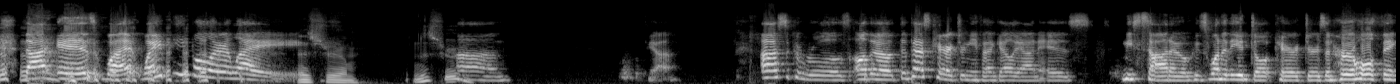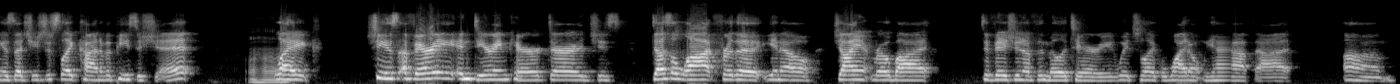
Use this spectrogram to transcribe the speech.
like that is what white people are like It's true. It's true. um yeah asuka rules although the best character in evangelion is misato who's one of the adult characters and her whole thing is that she's just like kind of a piece of shit uh-huh. like she's a very endearing character she's does a lot for the you know giant robot division of the military which like why don't we have that um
